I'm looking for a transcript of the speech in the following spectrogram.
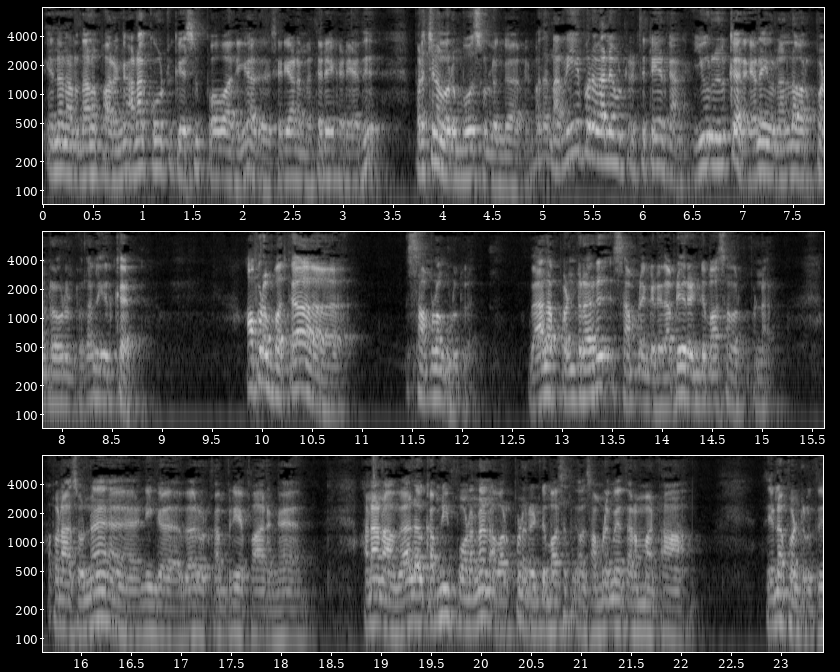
என்ன நடந்தாலும் பாருங்கள் ஆனால் கோர்ட்டு கேஸும் போகாதீங்க. அது சரியான மெத்தடே கிடையாது. பிரச்சனை வரும்போது சொல்லுங்கள் அப்படின்னு பார்த்தா நிறைய பேர் வேலையை விட்டு எடுத்துகிட்டே இருக்காங்க. இவர் இருக்கார். ஏன்னா இவர் நல்லா ஒர்க் பண்ணுறவருன்றதால இருக்கார். அப்புறம் பார்த்தா சம்பளம் கொடுக்கல. வேலை பண்ணுறாரு சம்பளம் கிடையாது அப்படியே ரெண்டு மாதம் ஒர்க் பண்ணார். அப்போ நான் சொன்னேன் நீங்கள் வேற ஒரு கம்பெனியை பாருங்கள் ஆனால் நான் வேலை கம்பெனி போனேன்னா நான் ஒர்க் பண்ண ரெண்டு மாதத்துக்கு அவன் சம்பளமே தரமாட்டான். என்ன பண்ணுறது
